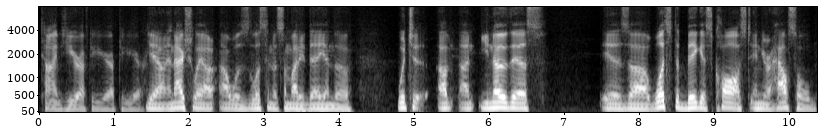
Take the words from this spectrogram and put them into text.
times year after year after year. Yeah, and actually, I, I was listening to somebody today, in the which uh, I, I, you know this is uh, what's the biggest cost in your household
